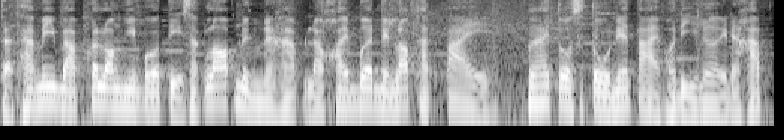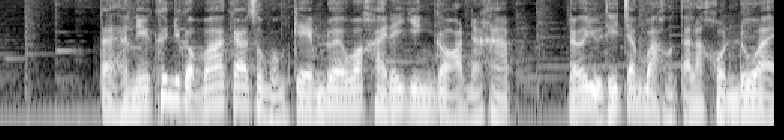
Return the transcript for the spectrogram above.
แต่ถ้าไม่บัฟก็ลองยิงปกติสักรอบหนึ่งนะครับแล้วค่อยเบิ้ลในรอบถัดไป เพื่อให้ตัวศัตรูเนี่ยตายพอดีเลยนะครับแต่ทันนี้ขึ้นอยู่กับว่าการสุ่มของเกมด้วยว่าใครได้ยิงก่อนนะครับแล้วก็อยู่ที่จังหวะของแต่ละคนด้วย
